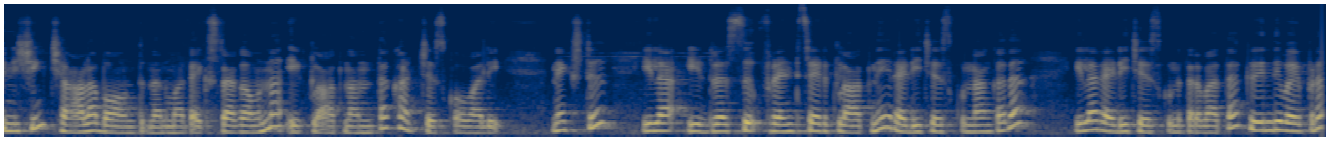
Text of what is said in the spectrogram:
ఫినిషింగ్ చాలా బాగుంటుంది అనమాట ఎక్స్ట్రాగా ఉన్న ఈ క్లాత్ని అంతా కట్ చేసుకోవాలి. నెక్స్ట్ ఇలా ఈ డ్రెస్ ఫ్రంట్ సైడ్ క్లాత్ని రెడీ చేసుకున్నాం కదా. ఇలా రెడీ చేసుకున్న తర్వాత క్రింది వైపున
